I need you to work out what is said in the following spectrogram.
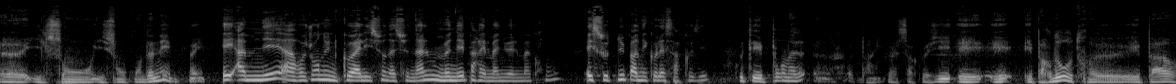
euh, ils, sont, ils sont condamnés. Oui. Et amenés à rejoindre une coalition nationale menée par Emmanuel Macron et soutenue par Nicolas Sarkozy? Écoutez, pour la, euh, par Nicolas Sarkozy et, et, et par d'autres, euh, et, par,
